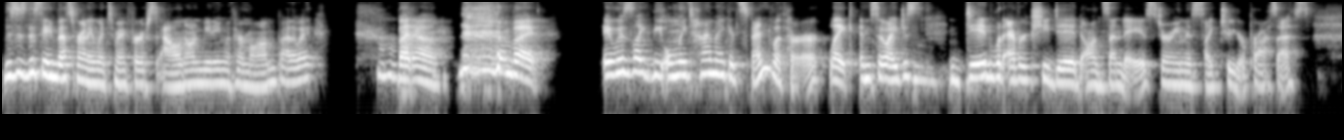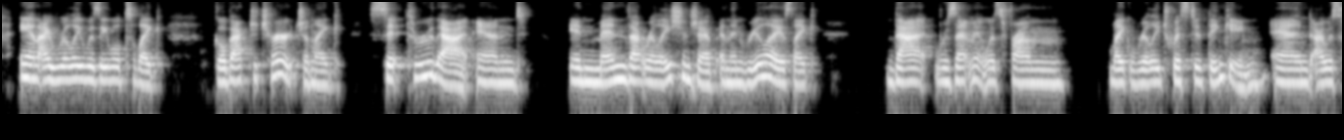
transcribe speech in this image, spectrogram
this is the same best friend I went to my first Al-Anon meeting with her mom by the way uh-huh. but um but it was like the only time I could spend with her like and so I just mm-hmm. did whatever she did on Sundays during this like 2 year process and I really was able to like go back to church and like sit through that and and mend that relationship and then realize like that resentment was from like really twisted thinking and i was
